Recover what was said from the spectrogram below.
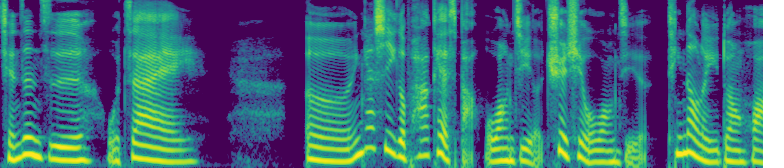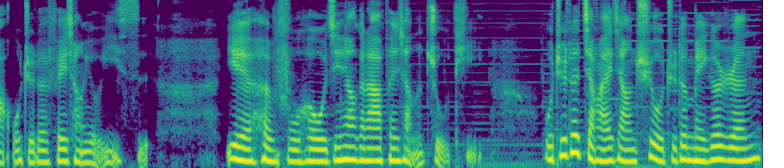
前阵子我在呃，应该是一个 podcast 吧，我忘记了，确切我忘记了，听到了一段话，我觉得非常有意思，也很符合我今天要跟大家分享的主题。我觉得讲来讲去，我觉得每个人。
